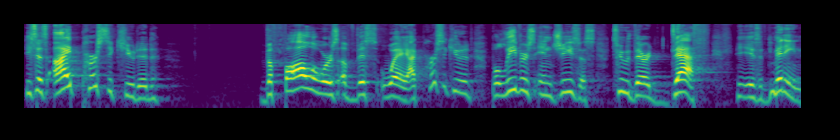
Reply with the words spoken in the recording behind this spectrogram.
he says, I persecuted the followers of this way. I persecuted believers in Jesus to their death. He is admitting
